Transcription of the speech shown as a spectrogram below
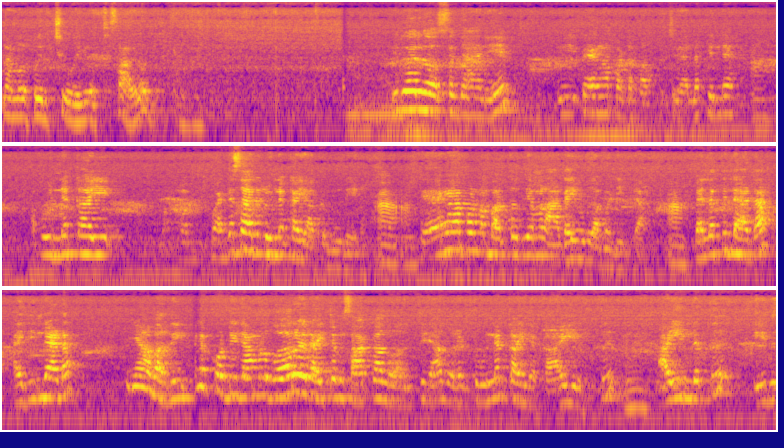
നമ്മൾ പൊരിച്ച് കോരി വെച്ച സാധനം. ഇതൊരു ദിവസം ഞാൻ ഈ തേങ്ങാപ്പട്ട പറപ്പിച്ചു വെള്ളത്തിന്റെ അപ്പോൾ ഉന്നക്കായി പഞ്ചസാരയിൽ ഉന്നക്കായി ആക്കുന്നുണ്ടേ ആ ആ. തേങ്ങാപ്പണ്ണം വറുത്തത് നമ്മൾ അടയിടുക വേണ്ടിയിട്ടാണ്. വെള്ളത്തിന്റെ അട അരിന്റെ അട ഞാൻ പറഞ്ഞു ഇതിനെ കൊണ്ട് നമ്മൾ വേറെ ഒരു ഐറ്റംസ് ആക്കാന്ന് പറഞ്ഞിട്ട് ഞാൻ ഒരിടത്ത് ഉന്നക്കായിന്റെ കായ് എടുത്ത് അതിന്റെ അകത്ത് ഇത്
